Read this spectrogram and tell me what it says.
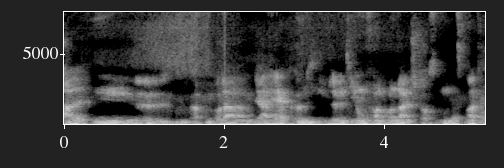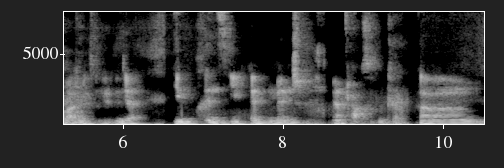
alten äh, oder ja, herkömmlichen Implementierung von Online-Shops, um das mal Beispiel zu nehmen, sind ja im Prinzip entmenschlicht. Ja? Absolut. Ähm,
